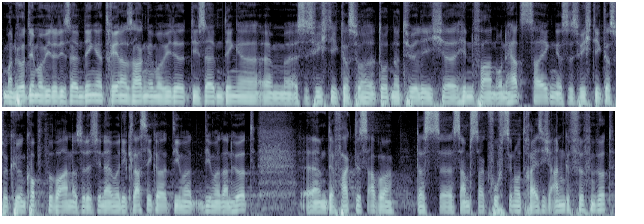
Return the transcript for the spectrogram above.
man hört immer wieder dieselben Dinge, Trainer sagen immer wieder dieselben Dinge. Ähm, es ist wichtig, dass wir dort natürlich äh, hinfahren und Herz zeigen. Es ist wichtig, dass wir kühlen Kopf bewahren. Also das sind ja immer die Klassiker, die man, die man dann hört. Ähm, der Fakt ist aber, dass äh, Samstag 15.30 Uhr angepfiffen wird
